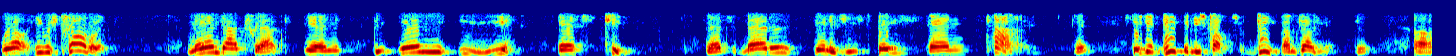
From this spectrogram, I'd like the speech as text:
Well, he was traveling. Man got trapped in the M E S T. That's matter, energy, space, and time. Okay? They get deep in these colors. Deep, I'm telling you. Okay? Uh,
